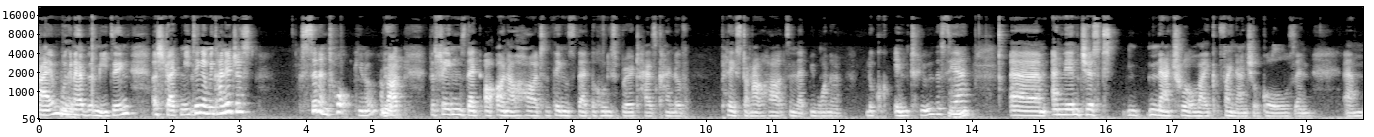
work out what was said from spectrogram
time, we're Yeah. gonna have the meeting, a strat meeting, and we kind of just sit and talk, you know, Yeah. about the things that are on our hearts, the things that the Holy Spirit has kind of placed on our hearts and that we wanna look into this year. Um, and then just natural like financial goals and um,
